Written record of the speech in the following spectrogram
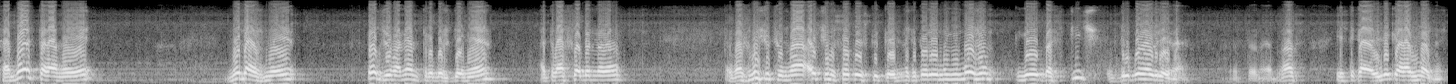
с одной стороны, мы должны в тот же момент пробуждения этого особенного возвыситься на очень высокую ступень, на которую мы не можем ее достичь в другое время. У нас есть такая великая возможность.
